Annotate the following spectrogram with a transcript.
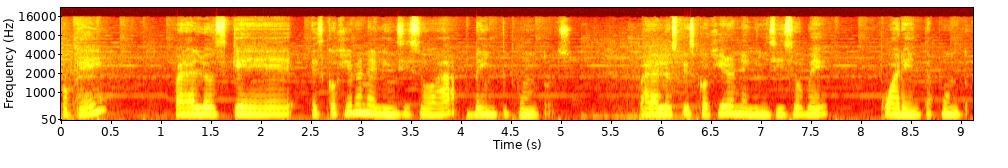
¿Ok? Para los que escogieron el inciso A, 20 puntos. Para los que escogieron el inciso B, 40 puntos.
